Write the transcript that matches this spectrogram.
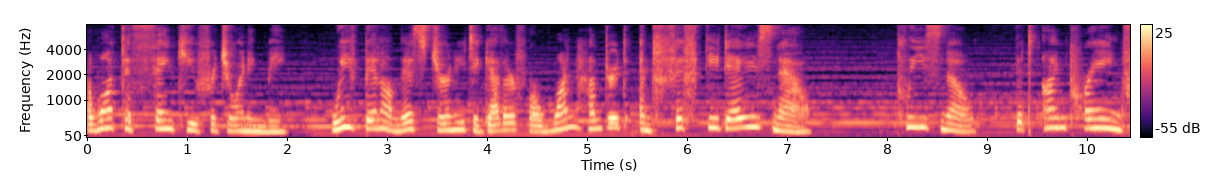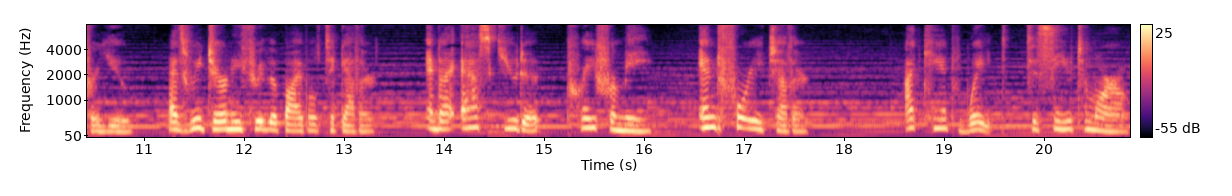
I want to thank you for joining me. We've been on this journey together for 150 days now. Please know that I'm praying for you as we journey through the Bible together, and I ask you to pray for me and for each other. I can't wait to see you tomorrow.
